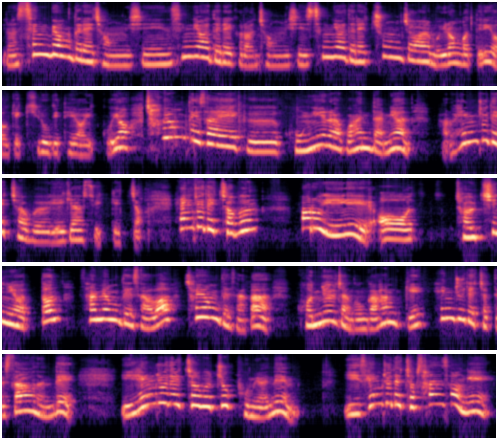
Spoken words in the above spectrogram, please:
이런 승병들의 정신, 승려들의 그런 정신, 승려들의 충절 뭐 이런 것들이 여기에 기록이 되어 있고요. 처형대사의 그 공이라고 한다면 바로 행주대첩을 얘기할 수 있겠죠. 행주대첩은 바로 이 어, 절친이었던 사명대사와 처형대사가 권율 장군과 함께 행주대첩 때 싸우는데 이 행주대첩을 쭉 보면은 이 생주대첩 산성에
